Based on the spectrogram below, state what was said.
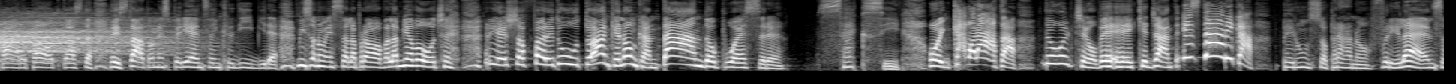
Fare podcast è stata un'esperienza incredibile. Mi sono messa alla prova, la mia voce riesce a fare tutto, anche non cantando, può essere sexy o incavolata, dolce o vecchieggiante, isterica per un soprano freelance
